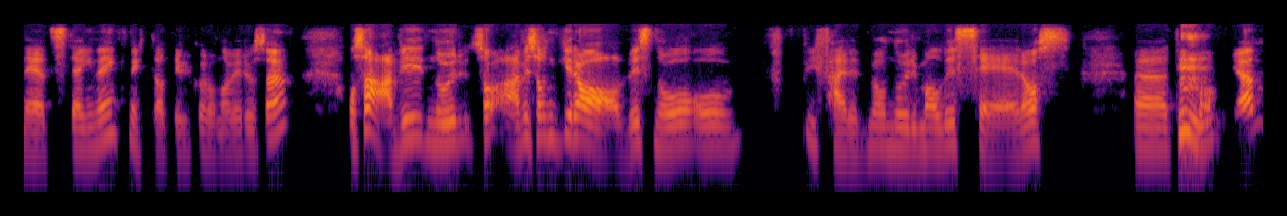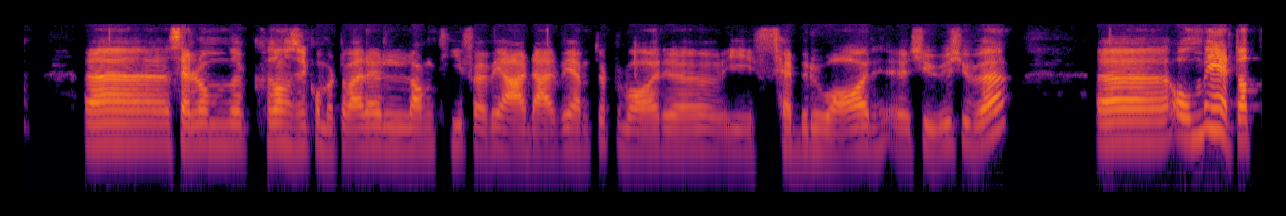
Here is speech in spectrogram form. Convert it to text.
nedstengning knytta til koronaviruset. Og så er, vi, nord, så er vi sånn gradvis nå og, i ferd med å normalisere oss uh, tilbake mm. igjen. Uh, selv om det kanskje kommer til å være lang tid før vi er der vi eventuelt var uh, i februar 2020. Uh, om i hele tatt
